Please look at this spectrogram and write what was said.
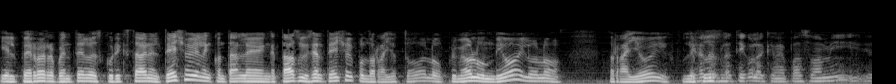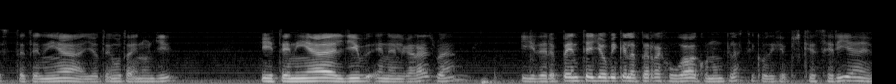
y el perro de repente lo descubrí que estaba en el techo y le encantaba, le encantaba subirse al techo y pues lo rayó todo, lo primero lo hundió y luego lo rayó y le Déjate puso... platico la que me pasó a mí. Este tenía, yo tengo también un Jeep y tenía el Jeep en el garage, ¿verdad? Y de repente yo vi que la perra jugaba con un plástico. Dije, pues qué sería.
